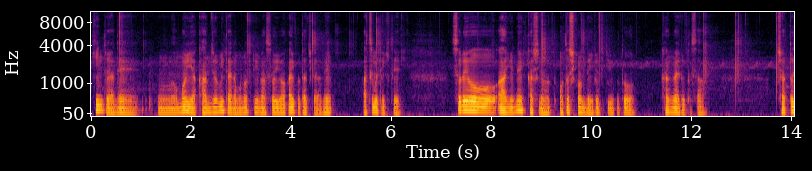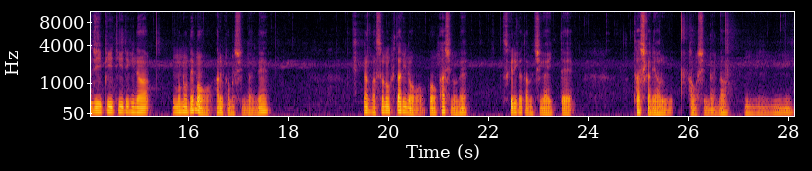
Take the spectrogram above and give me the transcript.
ヒントやね、うん、思いや感情みたいなものっていうのはそういう若い子たちからね、集めてきて、それをああいうね、歌詞に落とし込んでいるっていうことを考えるとさ、チャット GPT 的なものでもあるかもしんないね。なんかその二人のこう歌詞のね、作り方の違いって確かにあるかもしんないな。うん。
